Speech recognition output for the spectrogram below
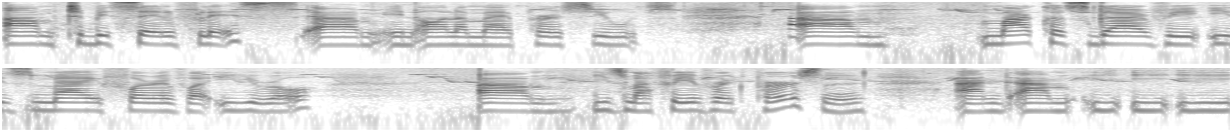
um, to be selfless um, in all of my pursuits. Um, Marcus Garvey is my forever hero. Um, he's my favorite person, and um, he, he, he,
